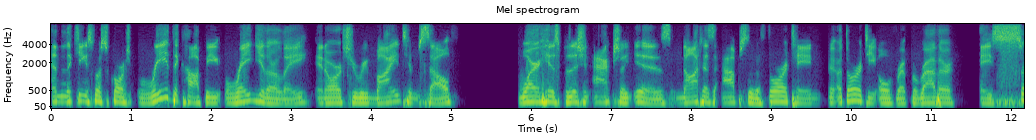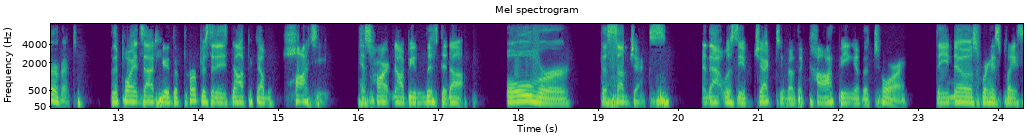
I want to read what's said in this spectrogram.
and the king is supposed to, of course, read the copy regularly in order to remind himself where his position actually is, not as absolute authority authority over it, but rather a servant. It points out here the purpose that he's not become haughty, his heart not be lifted up over the subjects. And that was the objective of the copying of the Torah. that he knows where his place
